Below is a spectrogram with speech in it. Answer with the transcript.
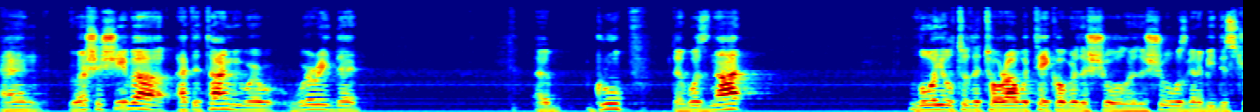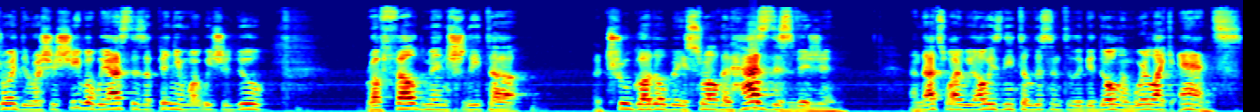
And Rosh Yeshiva, at the time, we were worried that a group that was not loyal to the Torah would take over the shul, or the shul was going to be destroyed. The Rosh Yeshiva, we asked his opinion what we should do. Rav Feldman Shlita, a true Gadol Israel that has this vision, and that's why we always need to listen to the Gedolim. We're like ants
